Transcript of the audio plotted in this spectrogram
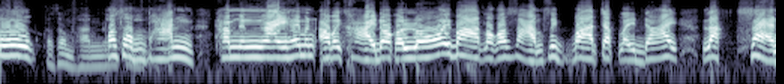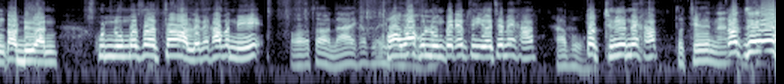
ปลูก ผสมพันธุ์ผสมพันธุ์ทำยังไงให้มันเอาไปขายดอกละร้อยบาทดอกละสามสิบบาทจับรายได้ หลักแสนต่อเดือน คุณลุงประเสริฐสอนเลยไหมครับวันนี้ อ๋อสอนได้ครับไม่เพราะว่าคุณลุงเป็น FC เออใช่ไหมครับ ครับผมสดชื่นไหมครับ สดชื่นนะสดชื่น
